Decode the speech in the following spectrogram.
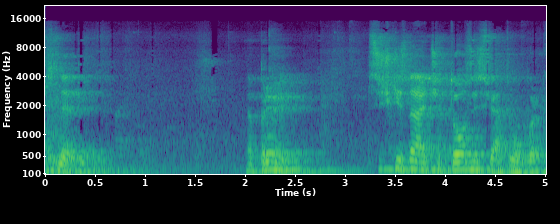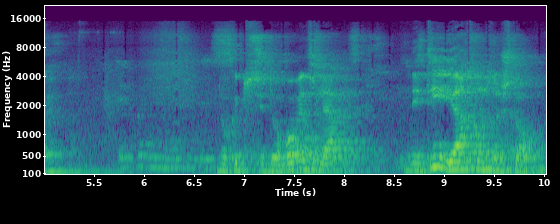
слепи. Например, всички знаят, че този свят е объркан. Но като си духовен сляп, не ти е ясно защо.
